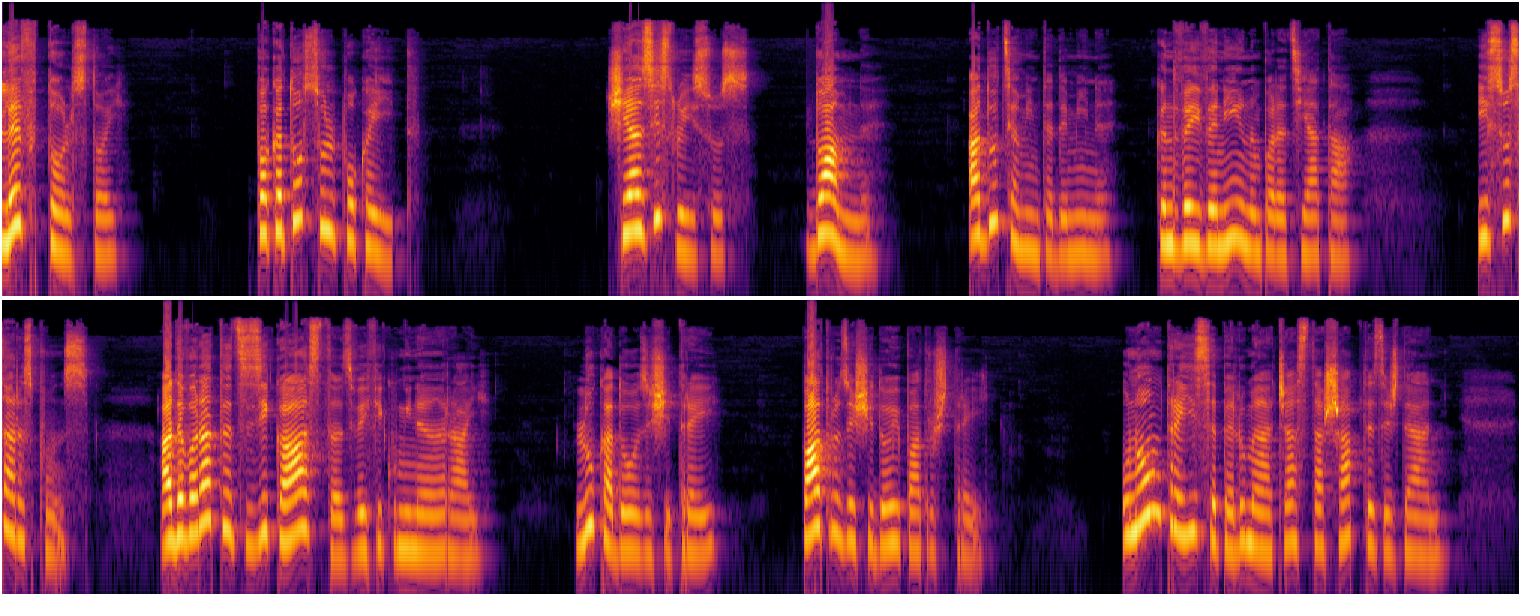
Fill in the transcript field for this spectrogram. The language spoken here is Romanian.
Lev Tolstoi Păcătosul pocăit Și a zis lui Isus, Doamne, adu-ți aminte de mine când vei veni în împărăția ta. Isus a răspuns, Adevărat îți zic că astăzi vei fi cu mine în rai. Luca 23, 42-43 Un om trăise pe lumea aceasta 70 de ani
